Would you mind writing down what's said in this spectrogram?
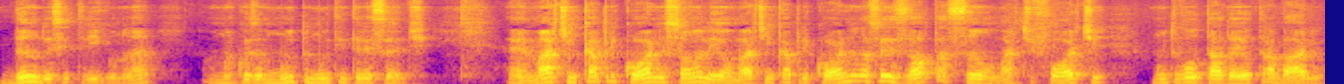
dando esse trígono. Né? Uma coisa muito, muito interessante. É, Marte em Capricórnio, Sol em Leão. Marte em Capricórnio na sua exaltação. Marte forte, muito voltado aí ao trabalho.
